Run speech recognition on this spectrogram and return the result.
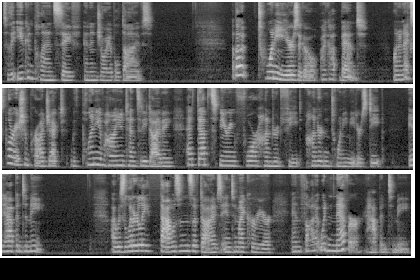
so that you can plan safe and enjoyable dives. About 20 years ago, I got bent on an exploration project with plenty of high intensity diving at depths nearing 400 feet, 120 meters deep. It happened to me. I was literally thousands of dives into my career and thought it would never happen to me.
